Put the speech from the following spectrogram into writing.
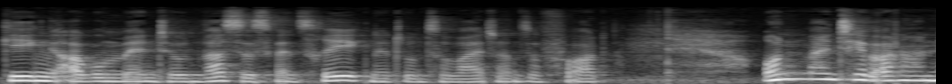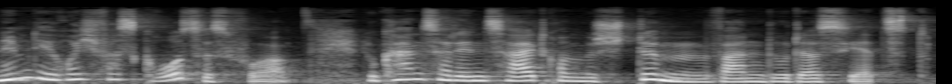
Gegenargumente und was ist, wenn es regnet und so weiter und so fort. Und mein Tipp auch noch, nimm dir ruhig was Großes vor. Du kannst ja den Zeitraum bestimmen, wann du das jetzt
